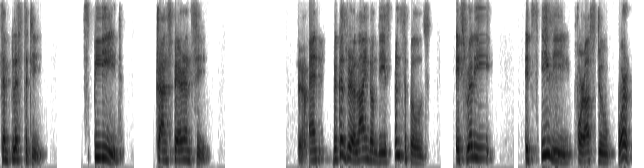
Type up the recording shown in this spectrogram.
Simplicity, speed, transparency. Yeah. And because we're aligned on these principles, it's really it's easy for us to work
